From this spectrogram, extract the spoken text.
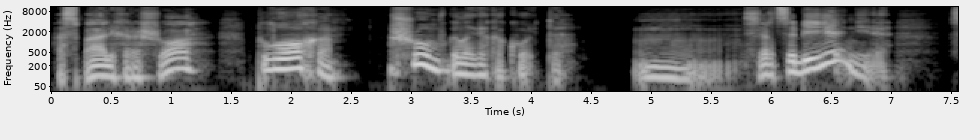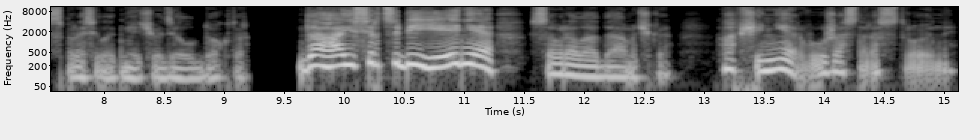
А спали хорошо?» «Плохо. Шум в голове какой-то. — Сердцебиение? — спросил от нечего делать доктор. — Да, и сердцебиение, — соврала дамочка. — Вообще нервы ужасно расстроены.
